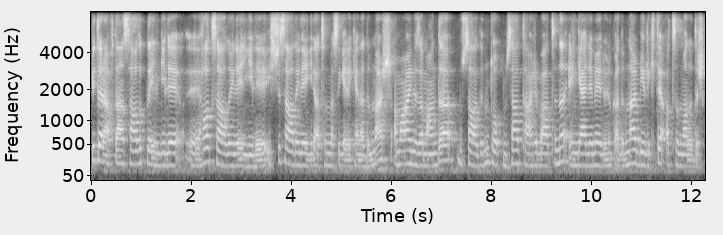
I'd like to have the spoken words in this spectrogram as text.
Bir taraftan sağlıkla ilgili, e, halk sağlığı ile ilgili, işçi sağlığı ile ilgili atılması gereken adımlar ama aynı zamanda bu salgının toplumsal tahribatını engellemeye dönük adımlar birlikte atılmalıdır.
